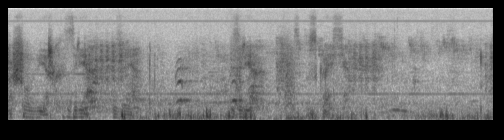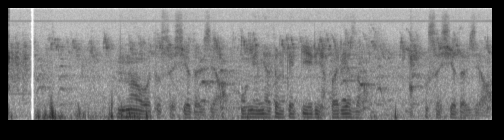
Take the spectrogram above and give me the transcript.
пошел вверх. Зря, зря. Зря. Спускайся. Ну вот у соседа взял. У меня только перья порезал. У соседа взял.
